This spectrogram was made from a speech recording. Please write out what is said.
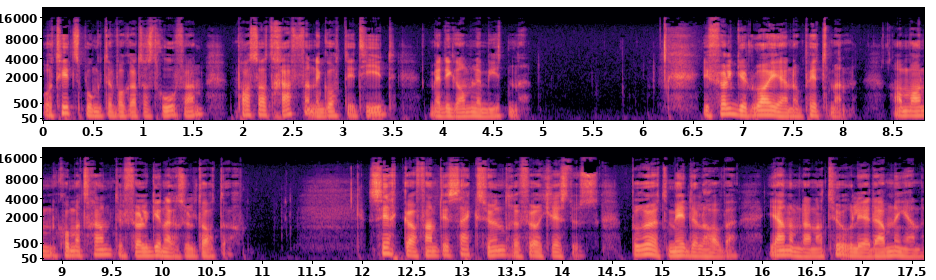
og tidspunktet for katastrofen passer treffende godt i tid med de gamle mytene. Ifølge Ryan og Pittman har man kommet frem til følgende resultater. Ca. 5600 før Kristus brøt Middelhavet gjennom den naturlige demningen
